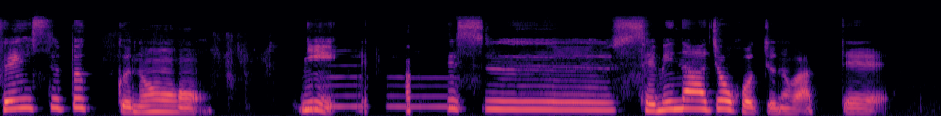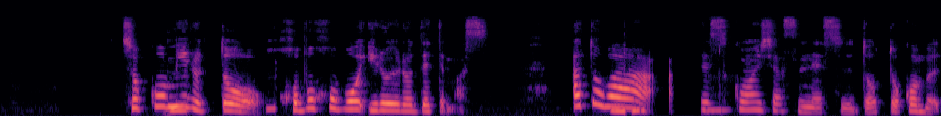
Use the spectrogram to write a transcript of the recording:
Facebook のにアクセスセミナー情報っていうのがあってそこを見ると、ほぼほぼいろいろ出てます。あとは、アクセスコンシャスネス .com っ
